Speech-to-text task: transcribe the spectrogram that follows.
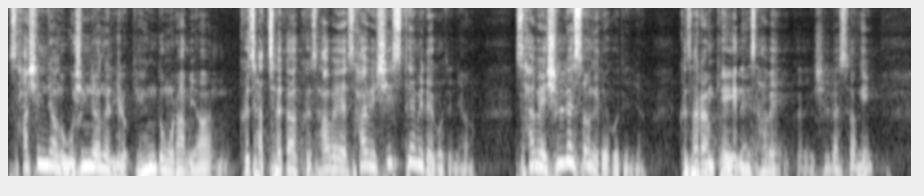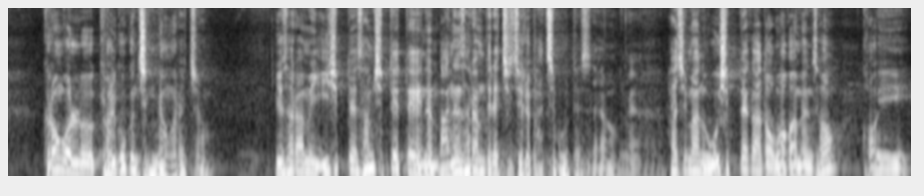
40년, 50년을 이렇게 행동을 하면 그 자체가 그 사회의 사회 시스템이 되거든요. 사회 신뢰성이 되거든요. 그 사람 개인의 사회 그 신뢰성이 그런 걸로 결국은 증명을 했죠. 이 사람이 20대, 30대 때에는 많은 사람들의 지지를 받지 못했어요. 네. 하지만 50대가 넘어가면서 거의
